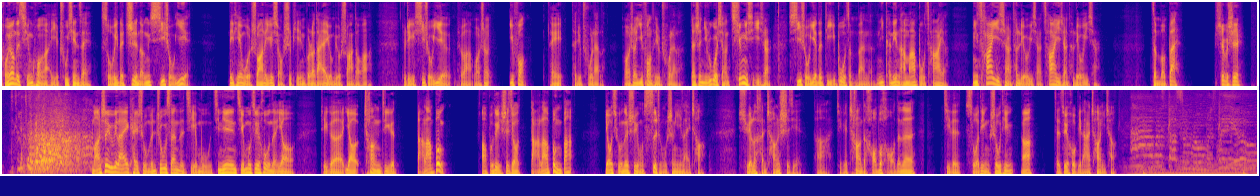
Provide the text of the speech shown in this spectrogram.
同样的情况啊，也出现在所谓的智能洗手液。那天我刷了一个小视频，不知道大家有没有刷到啊？就这个洗手液是吧？往上一放，哎，它就出来了；往上一放，它就出来了。但是你如果想清洗一下洗手液的底部怎么办呢？你肯定拿抹布擦呀。你擦一下，它流一下；擦一下，它流一下。怎么办？是不是？马上与未来开始我们周三的节目。今天节目最后呢，要这个要唱这个打拉蹦，啊，不对，是叫打拉蹦吧。要求呢是用四种声音来唱，学了很长时间啊。这个唱的好不好的呢？记得锁定收听啊，在最后给大家唱一唱。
